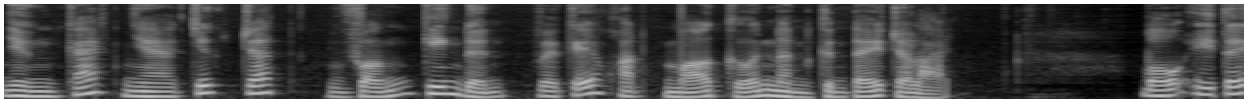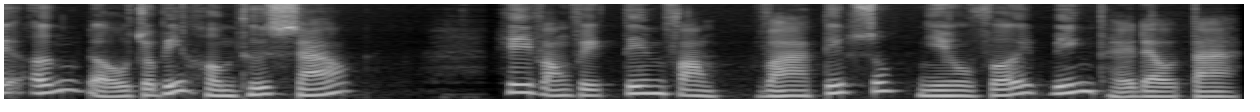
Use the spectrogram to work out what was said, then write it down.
nhưng các nhà chức trách vẫn kiên định về kế hoạch mở cửa nền kinh tế trở lại. Bộ Y tế Ấn Độ cho biết hôm thứ Sáu, hy vọng việc tiêm phòng và tiếp xúc nhiều với biến thể Delta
